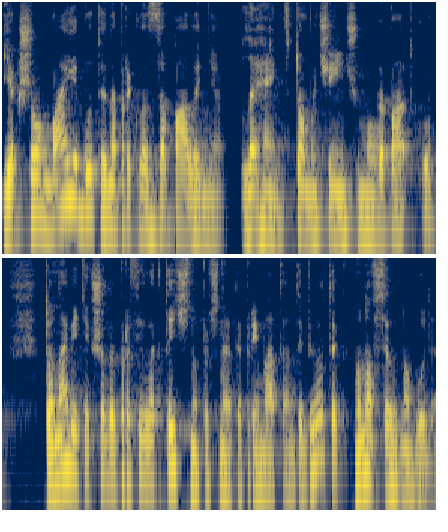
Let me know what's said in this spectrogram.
Якщо має бути, наприклад, запалення легень в тому чи іншому випадку, то навіть якщо ви профілактично почнете приймати антибіотик, воно все одно буде.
